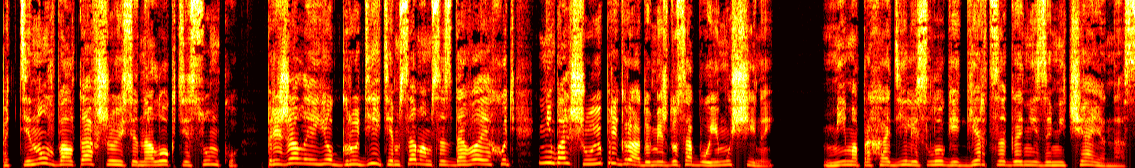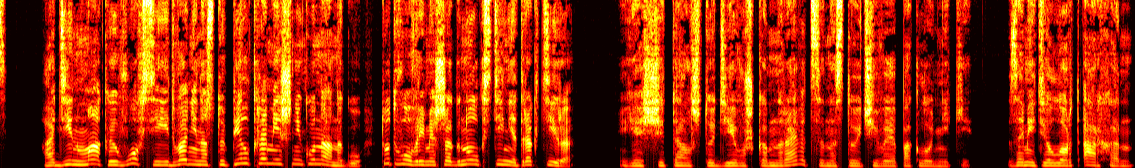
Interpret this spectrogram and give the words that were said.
Подтянув болтавшуюся на локте сумку, прижала ее к груди, тем самым создавая хоть небольшую преграду между собой и мужчиной. Мимо проходили слуги герцога, не замечая нас. Один маг и вовсе едва не наступил кромешнику на ногу, тот вовремя шагнул к стене трактира. «Я считал, что девушкам нравятся настойчивые поклонники», — заметил лорд Архан.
